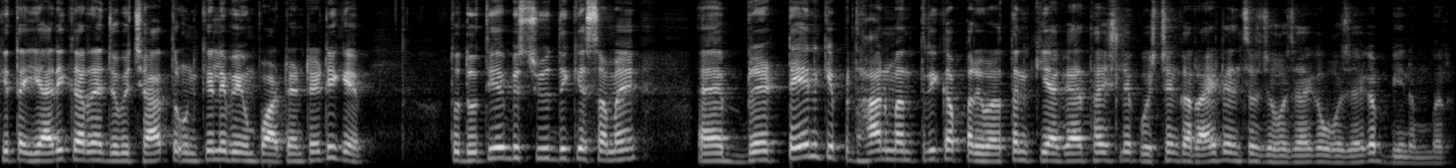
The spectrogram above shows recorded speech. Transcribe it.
की तैयारी कर रहे हैं, जो भी छात्र, उनके लिए भी इंपॉर्टेंट है, ठीक है? तो द्वितीय विश्व युद्ध के समय ब्रिटेन के प्रधानमंत्री का परिवर्तन किया गया था, इसलिए क्वेश्चन का राइट आंसर जो हो जाएगा, वो हो जाएगा बी नंबर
